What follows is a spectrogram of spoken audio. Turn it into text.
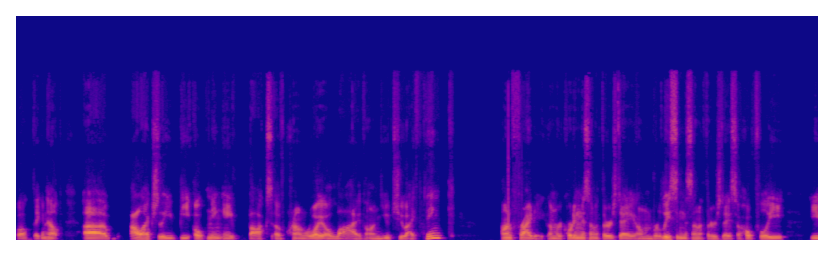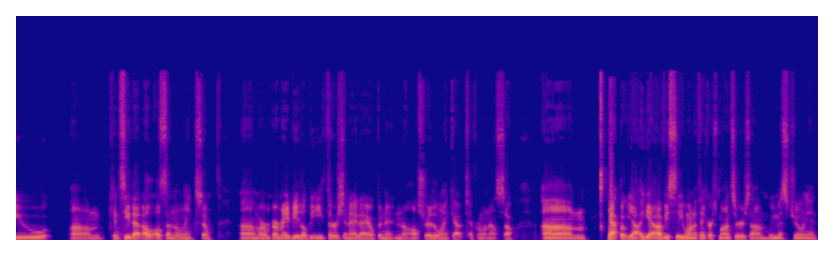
well they can help. Uh, i'll actually be opening a box of crown royal live on youtube i think on friday. I'm recording this on a thursday. I'm releasing this on a thursday so hopefully you um, can see that. I'll, I'll send the link so um, or, or maybe it'll be thursday night i open it and i'll share the link out to everyone else so um, yeah, but yeah, yeah. Obviously, we want to thank our sponsors. Um, we miss Julian,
